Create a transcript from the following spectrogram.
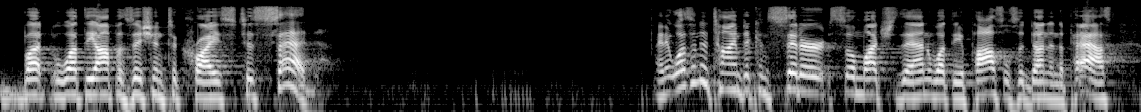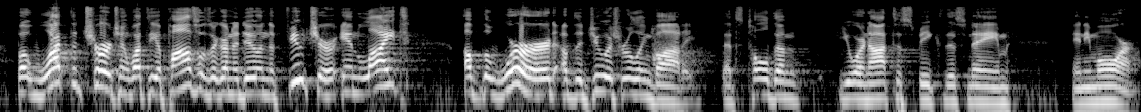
but what the opposition to Christ has said. And it wasn't a time to consider so much then what the apostles had done in the past, but what the church and what the apostles are going to do in the future in light of the word of the Jewish ruling body that's told them, you are not to speak this name anymore.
